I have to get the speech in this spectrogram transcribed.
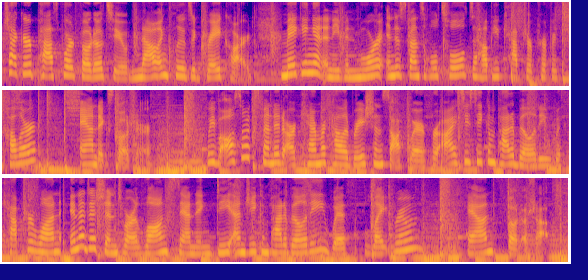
Checker Passport Photo 2 now includes a gray card, making it an even more indispensable tool to help you capture perfect color and exposure. We've also expanded our camera calibration software for ICC compatibility with Capture One, in addition to our long-standing DNG compatibility with Lightroom and Photoshop.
